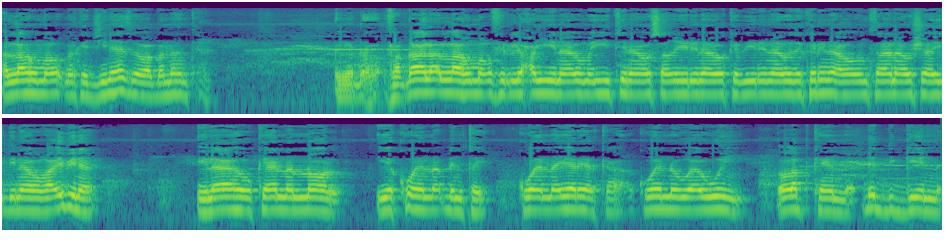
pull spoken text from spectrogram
allahuma marka jinaaza waa bannaan tahay faqaala allahuma kfir lixayina wamayitina wasagiirina wakabiirina wadakarina waunhaana washaahidina wagaa'ibina ilaahu keenna nool iyo kuweenna dhintay kuweenna yaryarka kuweenna waaweyn labkeenna dhadigeenna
